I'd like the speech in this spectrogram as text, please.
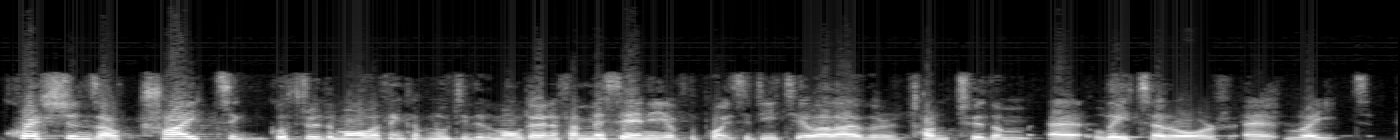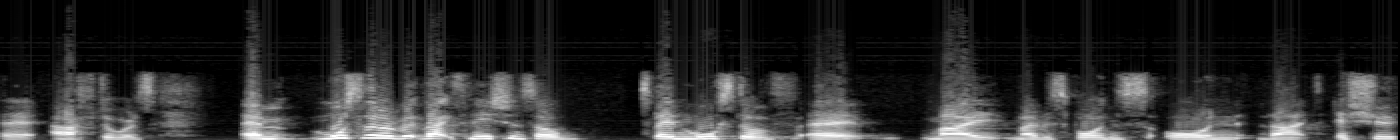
questions. I'll try to go through them all. I think I've noted them all down. If I miss any of the points of detail, I'll either return to them uh, later or uh, right afterwards. Um, most of them are about vaccinations, so I'll spend most of my, my response on that issue.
